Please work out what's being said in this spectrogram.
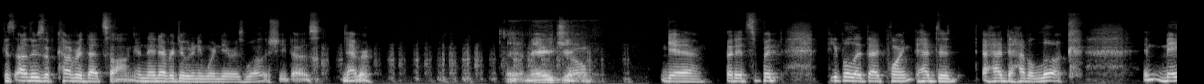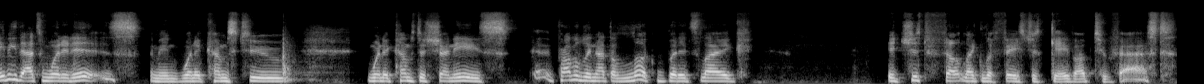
Because others have covered that song and they never do it anywhere near as well as she does. Never. Yeah. Mary Jane. Yeah, but it's but people at that point had to had to have a look, and maybe that's what it is. I mean, when it comes to when it comes to Shanice, probably not the look, but it's like it just felt like LaFace just gave up too fast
